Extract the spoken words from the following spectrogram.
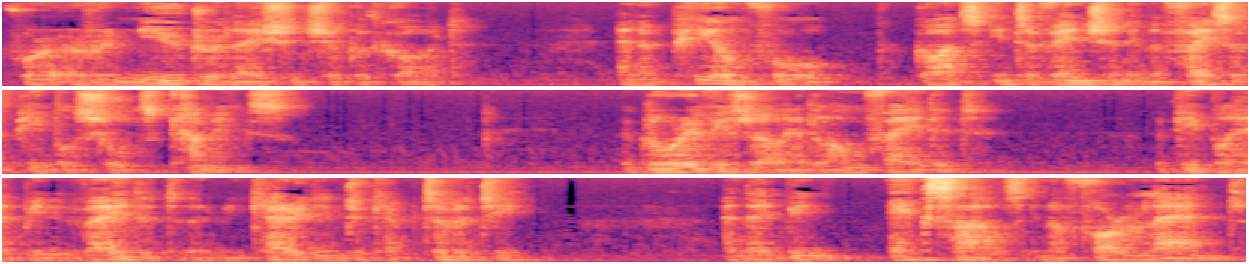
for a renewed relationship with God, an appeal for God's intervention in the face of people's shortcomings. The glory of Israel had long faded. The people had been invaded, they'd been carried into captivity, and they'd been exiles in a foreign land.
